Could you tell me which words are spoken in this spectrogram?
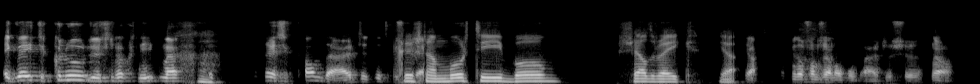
ik weet de clue dus nog niet, maar huh. deze kant uit. Het, het Krishnamurti, Boom, Sheldrake, ja. Ja, ik ben er vanzelf op uit, dus uh, nou. Oké.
